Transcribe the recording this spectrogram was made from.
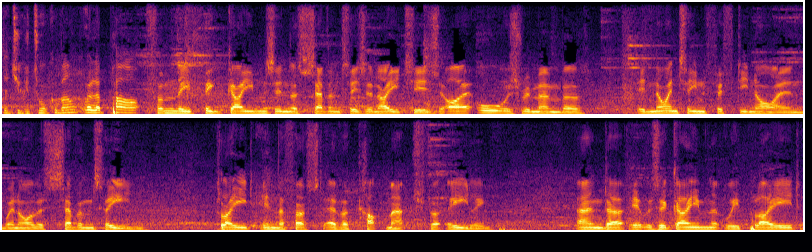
that you could talk about? Well, apart from the big games in the 70s and 80s, I always remember in 1959 when I was 17 played in the first ever cup match for Ealing. And uh, it was a game that we played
